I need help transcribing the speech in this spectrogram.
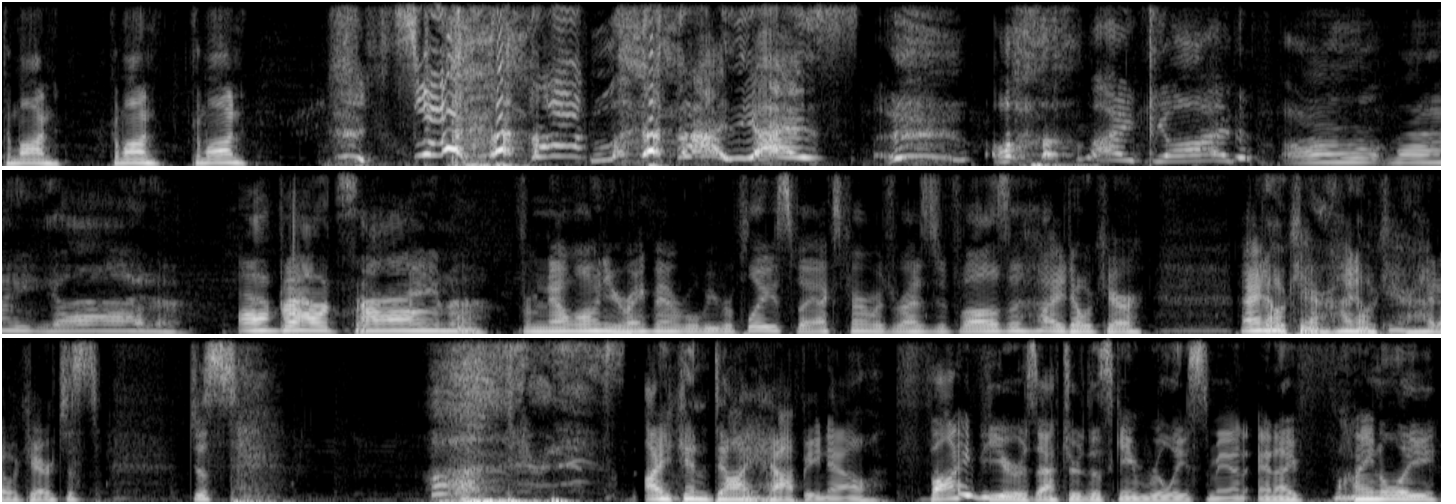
Come on. Come on. Come on. yes! Oh my god! Oh my god! About time! From now on, your rank member will be replaced by X Power which rises and falls. I don't care. I don't care. I don't care. I don't care. Just, just. Oh, there it is. I can die happy now. Five years after this game released, man, and I finally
